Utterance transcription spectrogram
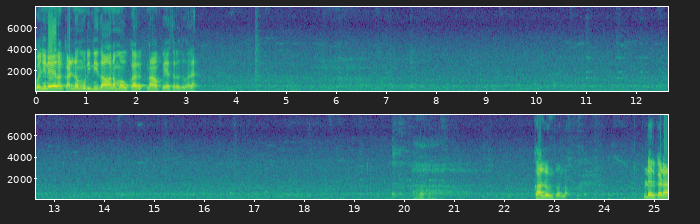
கொஞ்ச நேரம் கண்ணை மூடி நிதானமாக உட்காரு. நான் பேசுகிறது வர. காலில் வந்துட்டு வரலாம். உள்ளே இருக்காடா?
